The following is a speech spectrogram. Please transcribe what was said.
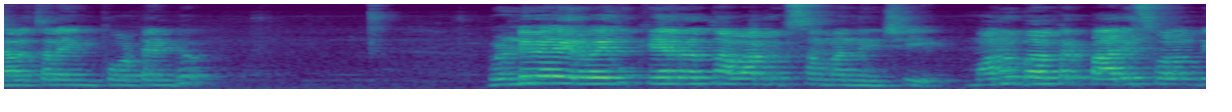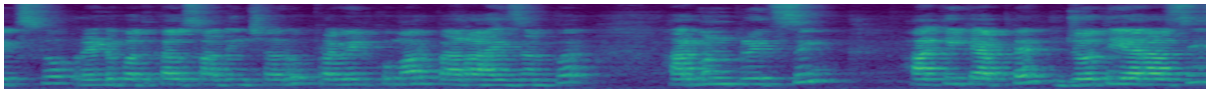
చాలా చాలా ఇంపార్టెంట్. రెండు వేల ఇరవై ఐదు రత్న అవార్డులకు సంబంధించి మను బాకర్ పారిస్ ఒలింపిక్స్లో రెండు పథకాలు సాధించారు. Praveen Kumar para high jumper Harmanpreet Singh hockey captain Jyothi Arasi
